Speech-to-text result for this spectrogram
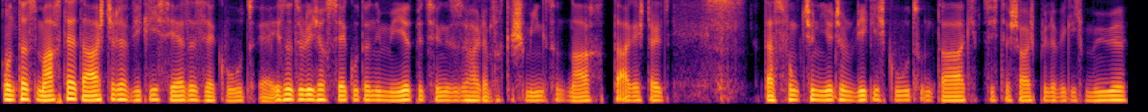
Und das macht der Darsteller wirklich sehr, sehr, sehr gut. Er ist natürlich auch sehr gut animiert, beziehungsweise halt einfach geschminkt und nachdargestellt das funktioniert schon wirklich gut und da gibt sich der Schauspieler wirklich Mühe.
